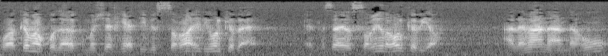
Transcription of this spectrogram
وكما قلنا لكم الشيخ يأتي بالصغائر والكبائر المسائل الصغيرة والكبيرة على معنى أنه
